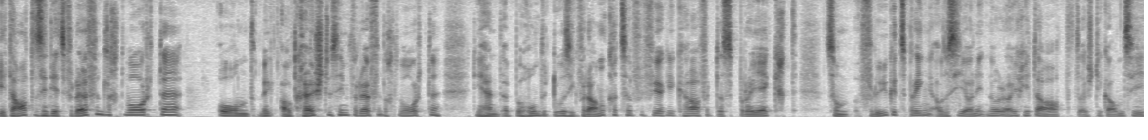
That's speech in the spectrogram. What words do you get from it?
die Daten sind jetzt veröffentlicht worden und auch die Kosten sind veröffentlicht worden. Die haben etwa 100.000 Franken zur Verfügung gehabt, für das Projekt zum Fliegen zu bringen. Also sind ja nicht nur eure Daten. Da ist die ganze äh,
